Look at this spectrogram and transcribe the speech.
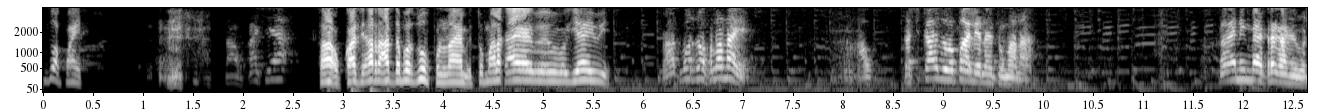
झोपाय सावकाश या रातभर झोपलो नाही आम्ही. तुम्हाला काय अं, यावी? रातभर झोपला नाही. कश काय झोप आले नाही तुम्हाला? काय नाही मॅटर गाडीवर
